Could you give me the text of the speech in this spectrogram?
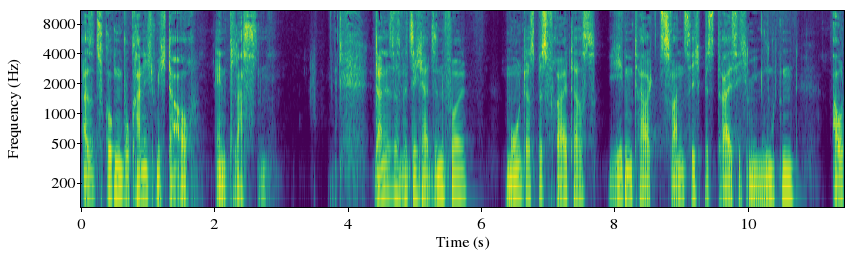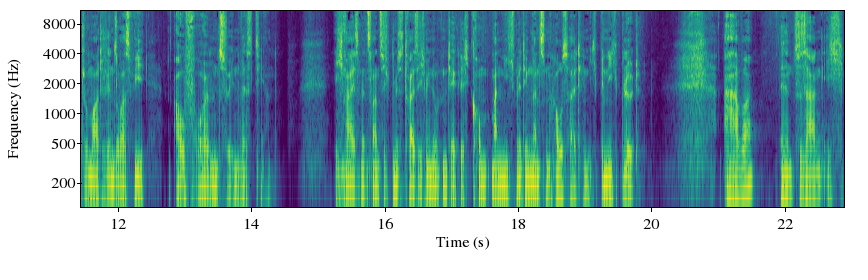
Also zu gucken, wo kann ich mich da auch entlasten. Dann ist es mit Sicherheit sinnvoll, montags bis freitags jeden Tag 20 bis 30 Minuten automatisch in sowas wie Aufräumen zu investieren. Ich weiß, mit 20 bis 30 Minuten täglich kommt man nicht mit dem ganzen Haushalt hin. Ich bin nicht blöd. Aber äh, zu sagen, ich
